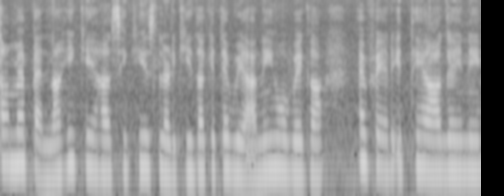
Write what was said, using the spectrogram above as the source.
ਤਾਂ ਮੈਂ ਪਹਿਲਾਂ ਹੀ ਕਿਹਾ ਸੀ ਕਿ ਇਸ ਲੜਕੀ ਦਾ ਕਿਤੇ ਵਿਆਹ ਨਹੀਂ ਹੋਵੇਗਾ। ਇਹ ਫਿਰ ਇੱਥੇ ਆ ਗਏ ਨੇ।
